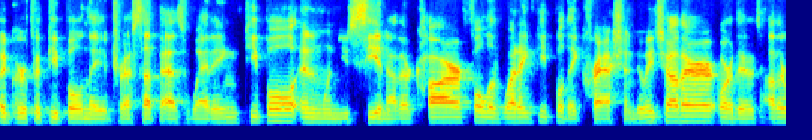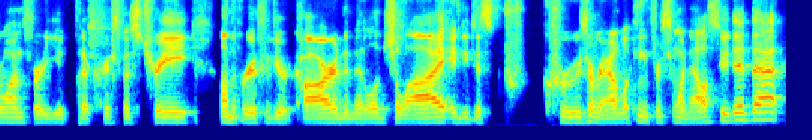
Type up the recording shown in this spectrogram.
a group of people and they dress up as wedding people. And when you see another car full of wedding people, they crash into each other. Or there's other ones where you put a Christmas tree on the roof of your car in the middle of July and you just cruise around looking for someone else who did that.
